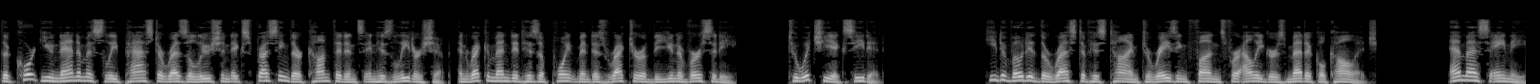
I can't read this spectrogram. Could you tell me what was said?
The court unanimously passed a resolution expressing their confidence in his leadership, and recommended his appointment as rector of the university—to which he acceded. He devoted the rest of his time to raising funds for Aligarh's medical college. M. S. Aney,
